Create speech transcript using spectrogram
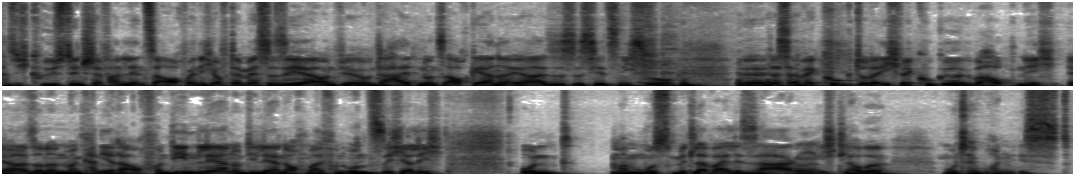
also ich grüße den Stefan Lenze auch, wenn ich auf der Messe sehe und wir unterhalten uns auch gerne. Ja, also es ist jetzt nicht so, äh, dass er wegguckt oder ich weggucke, überhaupt nicht. Ja, sondern man kann ja da auch von denen lernen und die lernen auch mal von uns sicherlich. Und man muss mittlerweile sagen, ich glaube, Motel One ist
